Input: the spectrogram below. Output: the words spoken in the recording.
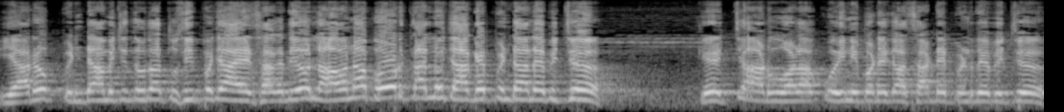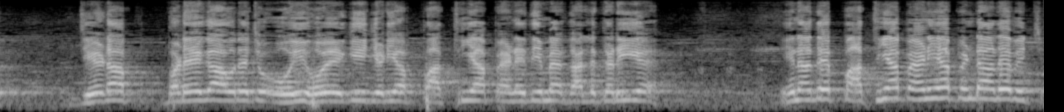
ਯਾਰੋ, ਪਿੰਡਾਂ ਵਿੱਚ ਤਾਂ ਤੁਸੀਂ ਭਜਾਏ ਸਕਦੇ ਹੋ। ਲਾਓ ਨਾ ਬੋਰਡ ਕੱਲ ਨੂੰ ਜਾ ਕੇ ਪਿੰਡਾਂ ਦੇ ਵਿੱਚ। ਕਿ ਝਾੜੂ ਵਾਲਾ ਕੋਈ ਨਹੀਂ ਬੜੇਗਾ ਸਾਡੇ ਪਿੰਡ ਦੇ ਵਿੱਚ। ਜਿਹੜਾ ਬੜੇਗਾ ਉਹਦੇ ਚ ਉਹੀ ਹੋਏਗੀ, ਜਿਹੜੀਆਂ ਪਾਥੀਆਂ ਪੈਣੇ ਦੀ ਮੈਂ ਗੱਲ ਕਰੀ ਹੈ। ਇਹਨਾਂ ਦੇ ਪਾਥੀਆਂ ਪੈਣੀਆਂ ਪਿੰਡਾਂ ਦੇ ਵਿੱਚ।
